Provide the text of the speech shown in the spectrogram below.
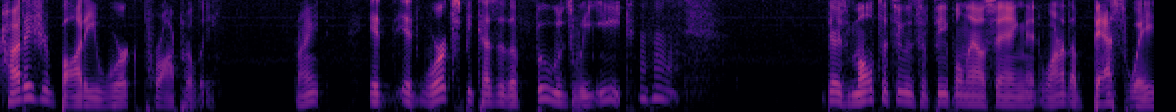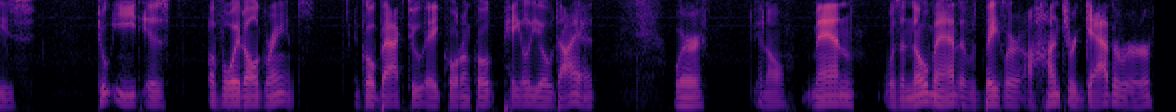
how does your body work properly, right? It it works because of the foods we eat. Mm-hmm. There's multitudes of people now saying that one of the best ways to eat is avoid all grains. Go back to a quote unquote paleo diet where, you know, man was a nomad, it was basically a hunter gatherer.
